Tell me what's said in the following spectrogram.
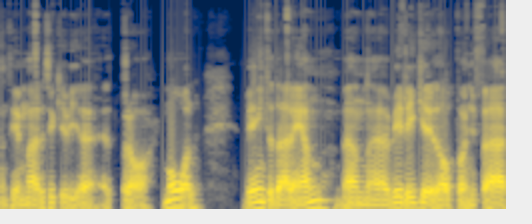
000 timmar. Det tycker vi är ett bra mål. Vi är inte där än, men eh, vi ligger idag på ungefär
